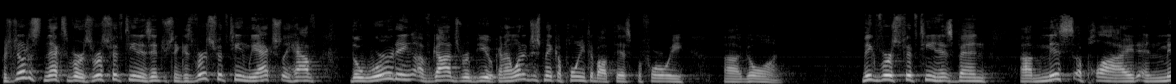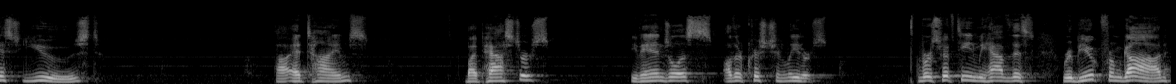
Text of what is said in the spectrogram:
But you notice the next verse, verse 15 is interesting because verse 15 we actually have the wording of God's rebuke. And I want to just make a point about this before we uh, go on. I think verse 15 has been uh, misapplied and misused uh, at times by pastors, evangelists, other Christian leaders. Verse 15, we have this rebuke from God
